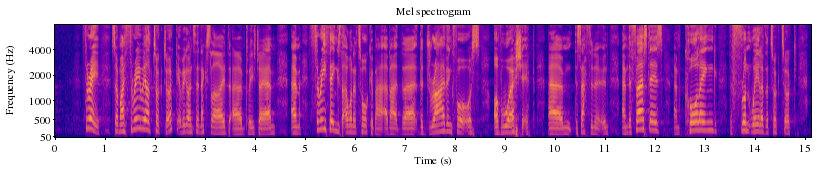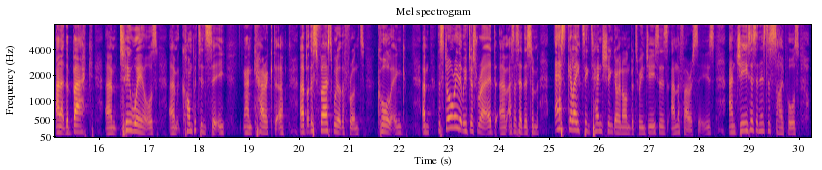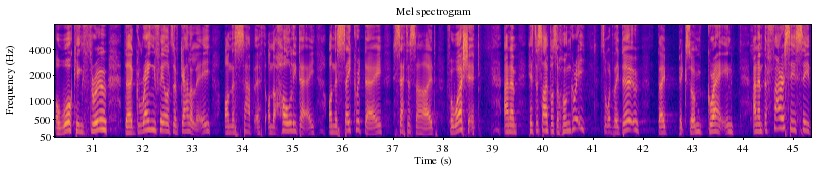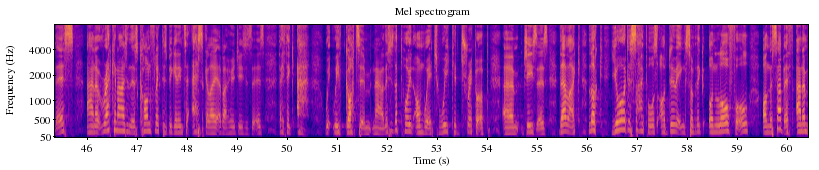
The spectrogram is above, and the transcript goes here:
Three. So my three-wheel tuk-tuk. If we go on to the next slide, uh, please, JM. Um, three things that I want to talk about about the the driving force of worship um, this afternoon. And um, the first is um, calling the front wheel of the tuk-tuk, and at the back, um, two wheels, competency and character. Uh, but this first wheel at the front, calling. Um, the story that we've just read, um, as I said, there's some escalating tension going on between Jesus and the Pharisees, and Jesus and his disciples are walking through the grain fields of Galilee on the Sabbath, on the holy day, on the sacred day set aside for worship. And um, his disciples are hungry, so what do they do? They pick some grain and um, the Pharisees see this, and uh, recognizing this conflict is beginning to escalate about who Jesus is, they think, ah, we, have got him now. This is the point on which we could trip up um, Jesus. They're like, look, your disciples are doing something unlawful on the Sabbath. And um,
